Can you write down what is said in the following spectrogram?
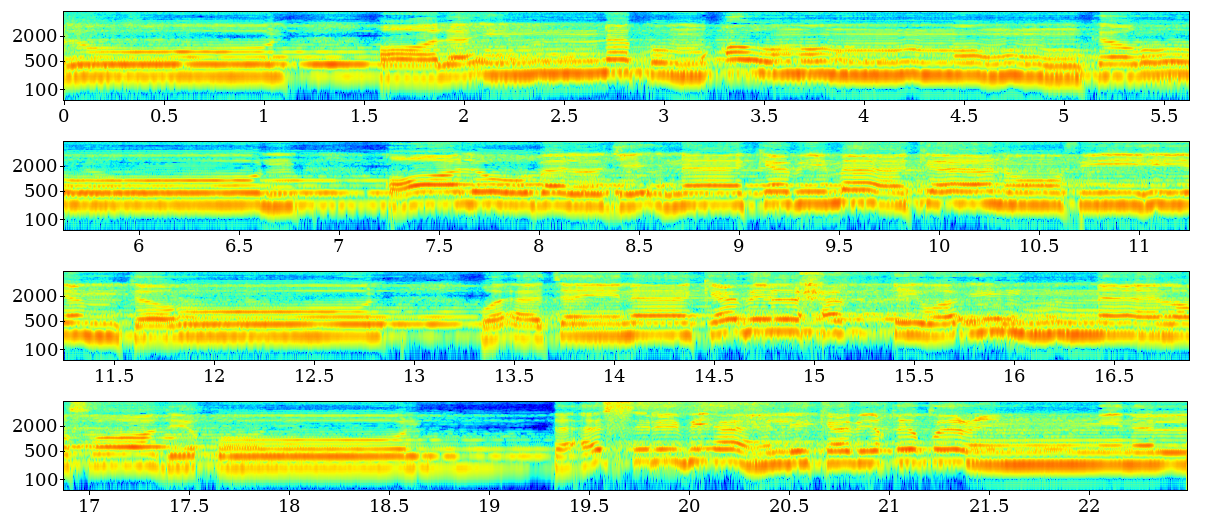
تسألون قال إنكم قوم منكرون قالوا بل جئناك بما كانوا فيه يمترون وأتيناك بالحق وإنا لصادقون فأسر بأهلك بقطع من الليل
